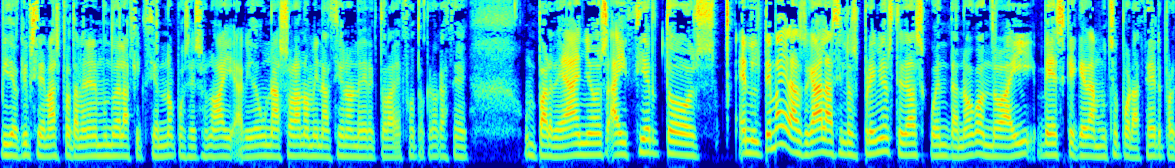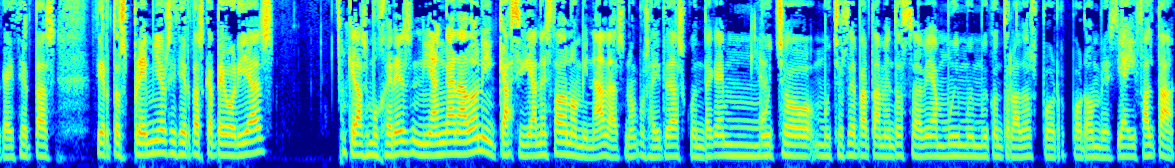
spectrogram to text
videoclips y demás, pero también en el mundo de la ficción, ¿no? Pues eso, ¿no? Hay, ha habido una sola nominación a una directora de foto, creo que hace un par de años. Hay ciertos, en el tema de las galas y los premios te das cuenta, ¿no? Cuando ahí ves que queda mucho por hacer, porque hay ciertas, ciertos premios y ciertas categorías que las mujeres ni han ganado ni casi han estado nominadas, ¿no? Pues ahí te das cuenta que hay mucho, muchos departamentos todavía muy, muy, muy controlados por, por hombres. Y ahí falta,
